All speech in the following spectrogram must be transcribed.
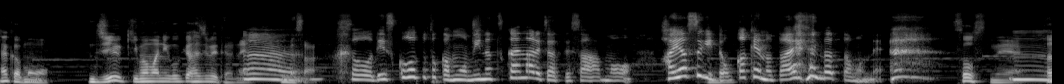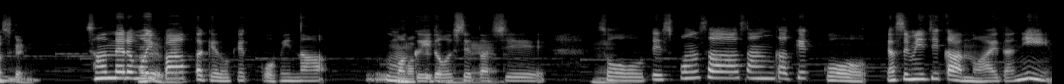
なんかもう、自由気ままに動き始めたよね、うん。皆さん。そう、ディスコードとかもうみんな使い慣れちゃってさ、もう早すぎてうん追っかけるの大変だったもんね。そうですねうん。確かに。チャンネルもいっぱいあったけど、結構みんなうまく移動してたし、うん。そう。で、スポンサーさんが結構休み時間の間に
